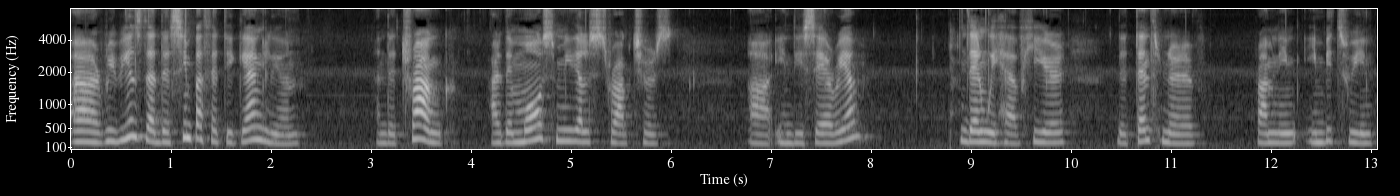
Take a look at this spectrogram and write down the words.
uh, reveals that the sympathetic ganglion and the trunk are the most medial structures uh, in this area. Then we have here the 10th nerve running in between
